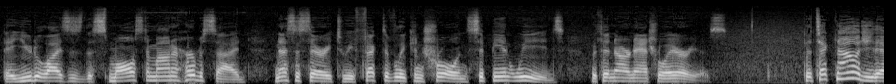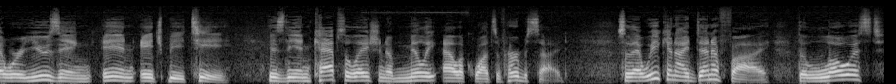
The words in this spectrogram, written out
that utilizes the smallest amount of herbicide necessary to effectively control incipient weeds within our natural areas. The technology that we're using in HBT is the encapsulation of millialiquots of herbicide so that we can identify the lowest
